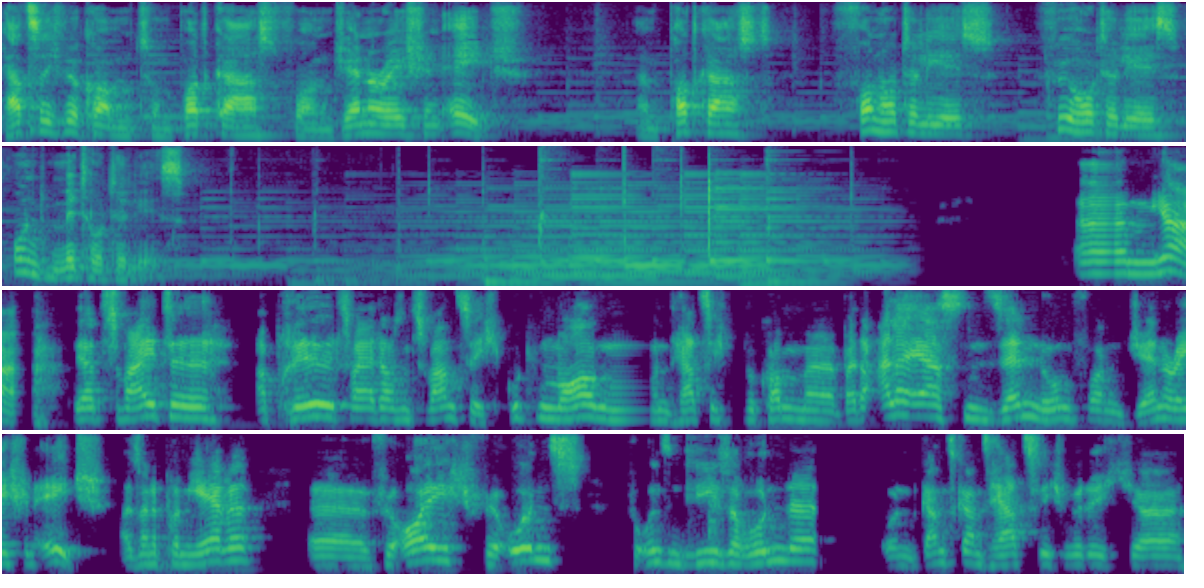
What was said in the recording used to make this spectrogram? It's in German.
Herzlich willkommen zum Podcast von Generation Age, ein Podcast von Hoteliers, für Hoteliers und mit Hoteliers. Ähm, ja, der 2. April 2020. Guten Morgen und herzlich willkommen äh, bei der allerersten Sendung von Generation Age. Also eine Premiere äh, für euch, für uns, für uns in dieser Runde. Und ganz, ganz herzlich würde ich äh,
